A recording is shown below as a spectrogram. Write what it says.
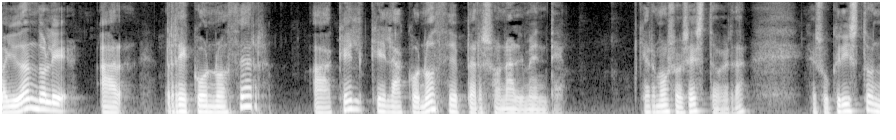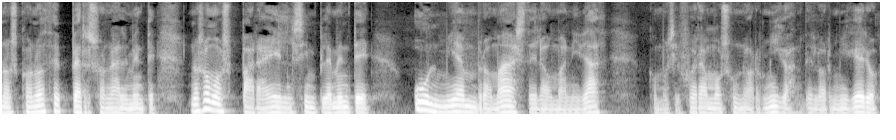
ayudándole a reconocer a aquel que la conoce personalmente. Qué hermoso es esto, ¿verdad? Jesucristo nos conoce personalmente. No somos para Él simplemente un miembro más de la humanidad, como si fuéramos una hormiga del hormiguero,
